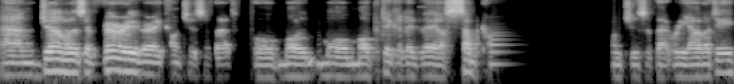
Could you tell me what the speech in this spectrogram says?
And journalists are very, very conscious of that, or more, more, more particularly, they are subconscious of that reality.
